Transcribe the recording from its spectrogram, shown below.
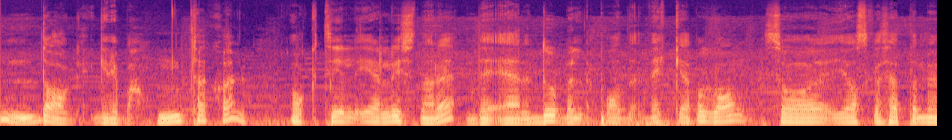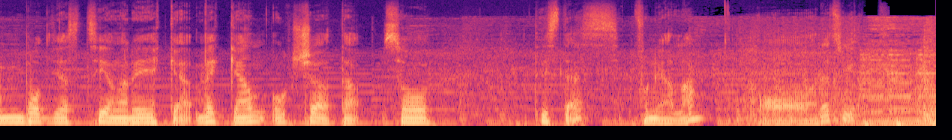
dag, Gribba. Mm, tack själv. Och till er lyssnare, det är dubbelpodd-vecka på gång. Så jag ska sätta mig med min poddgäst senare i veckan och köta. Så tills dess får ni alla ha det så gött.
